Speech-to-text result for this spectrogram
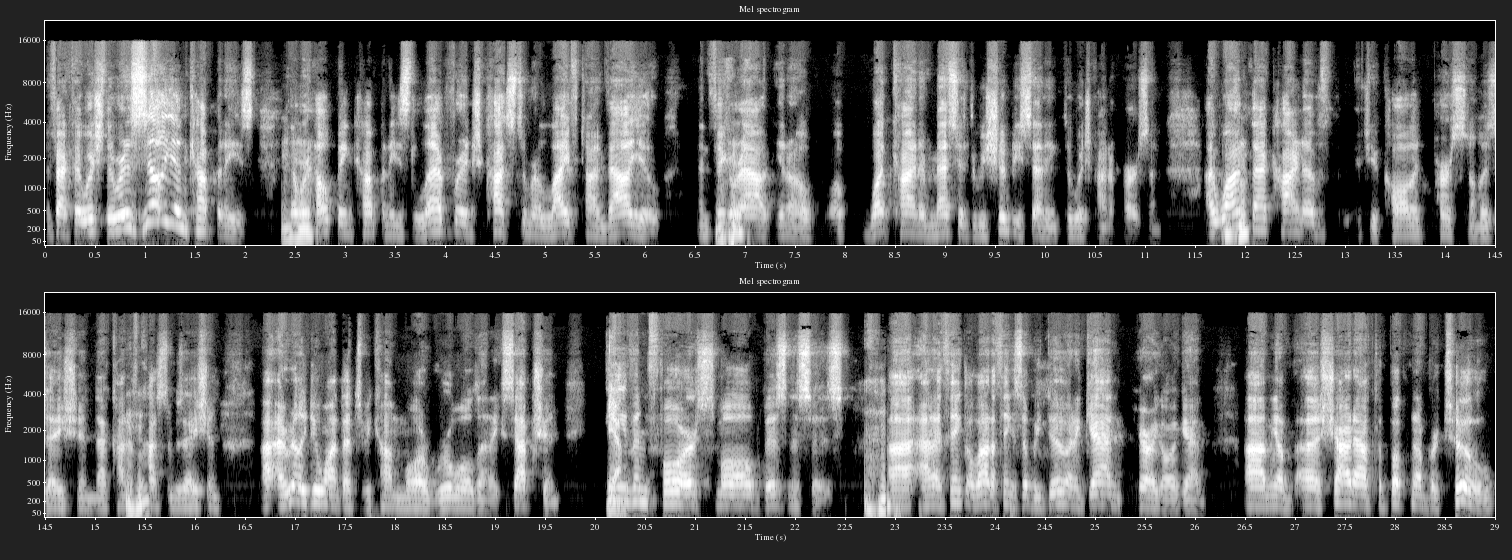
In fact, I wish there were a zillion companies mm-hmm. that were mm-hmm. helping companies leverage customer lifetime value and figure mm-hmm. out, you know, uh, what kind of message we should be sending to which kind of person. I want mm-hmm. that kind of, if you call it personalization, that kind of mm-hmm. customization. I really do want that to become more rule than exception. Yeah. even for small businesses. Mm-hmm. Uh, and I think a lot of things that we do, and again, here I go again. Um, you know, uh, shout out to book number two,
